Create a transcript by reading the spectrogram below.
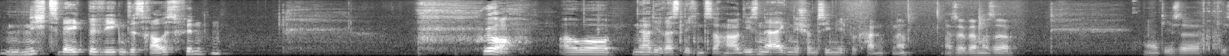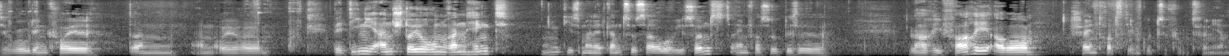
nichts Weltbewegendes rausfinden. Ja, aber ja, die restlichen Sachen, die sind ja eigentlich schon ziemlich bekannt. Ne? Also wenn man so ja, diese, diese Rodin Coil dann an eure Bedini-Ansteuerung ranhängt. Ja, diesmal nicht ganz so sauber wie sonst, einfach so ein bisschen Larifari, aber scheint trotzdem gut zu funktionieren.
